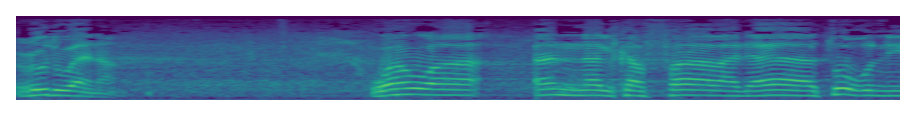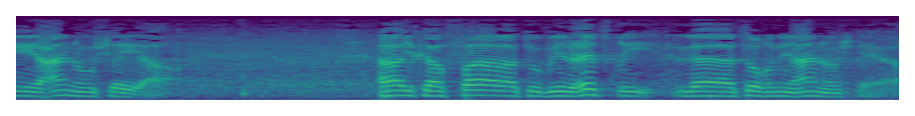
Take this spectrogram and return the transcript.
عدوانا. وهو أن الكفارة لا تغني عنه شيئا. الكفارة بالعتق لا تغني عنه شيئا.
